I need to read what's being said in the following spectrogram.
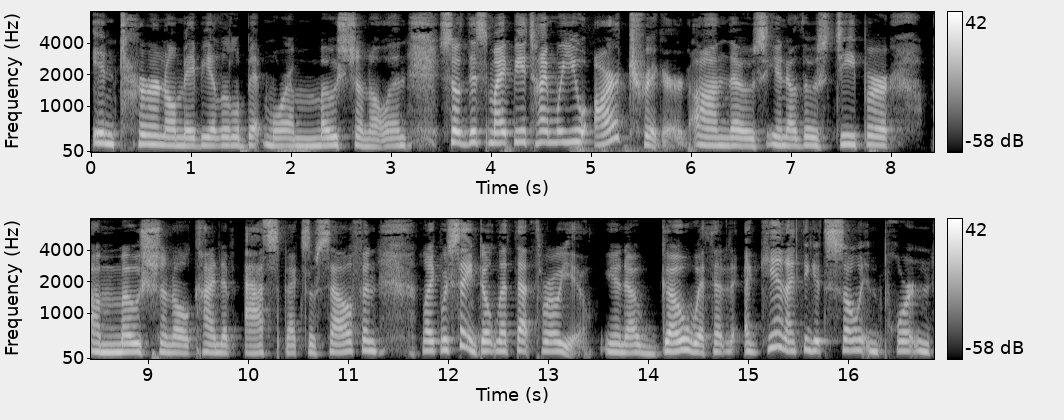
internal, maybe a little bit more emotional. And so this might be a time where you are triggered on those, you know, those deeper emotional kind of aspects of self. And like we're saying, don't let that throw you, you know, go with it. Again, I think it's so important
